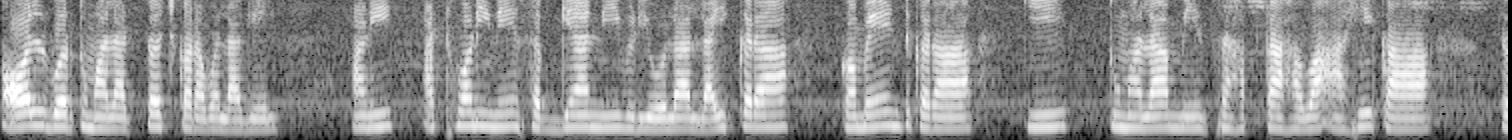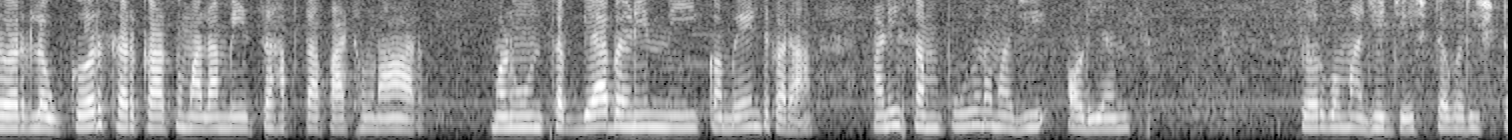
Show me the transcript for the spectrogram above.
ऑलवर तुम्हाला टच करावं लागेल. आणि आठवणीने सगळ्यांनी व्हिडिओला लाईक करा कमेंट करा की तुम्हाला मेचा हप्ता हवा आहे का? तर लवकर सरकार तुम्हाला मेचा हप्ता पाठवणार. म्हणून सगळ्या बहिणींनी कमेंट करा आणि संपूर्ण माझी ऑडियन्स सर्व माझे ज्येष्ठ वरिष्ठ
